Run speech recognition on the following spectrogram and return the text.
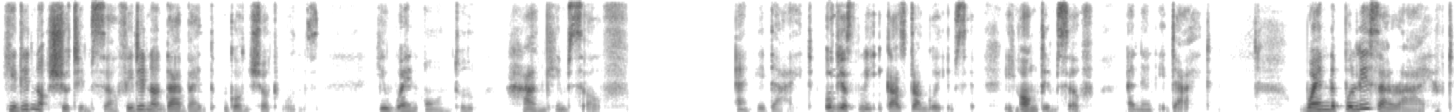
He did not shoot himself. He did not die by gunshot wounds. He went on to hang himself and he died. Obviously, he can't strangle himself. He hung himself and then he died. When the police arrived,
